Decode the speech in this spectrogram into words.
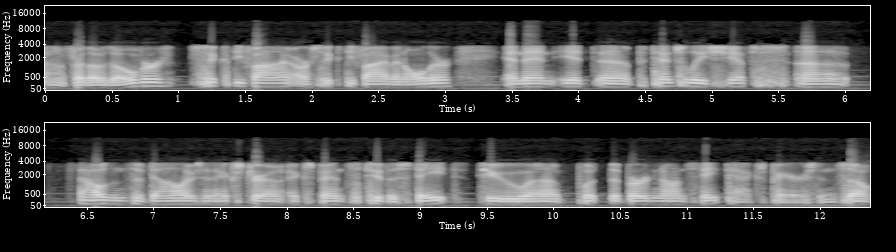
uh, for those over 65 or 65 and older, and then it uh, potentially shifts. Uh, thousands of dollars in extra expense to the state to uh, put the burden on state taxpayers. And so,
